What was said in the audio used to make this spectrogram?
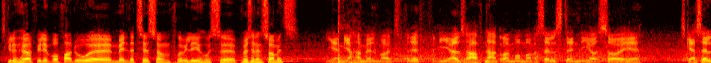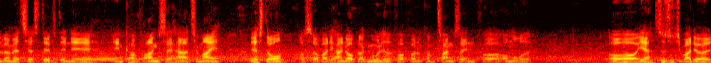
Skal du høre, Philip, hvorfor har du uh, meldt dig til som frivillig hos uh, President Summit? Jamen, jeg har meldt mig til fordi jeg altid har haft en har drøm om at være selvstændig, og så øh, skal jeg selv være med til at stifte en, øh, en konference her til mig næste år, og så var det her en oplagt mulighed for at få nogle kompetencer inden for området. Og ja, så synes jeg bare, det, var,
